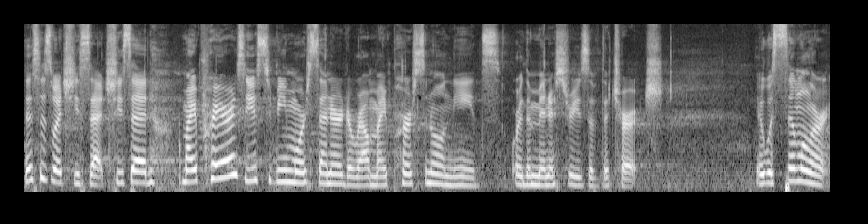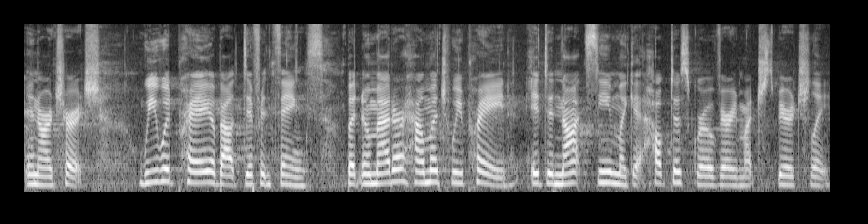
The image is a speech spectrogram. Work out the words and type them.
This is what she said. She said, My prayers used to be more centered around my personal needs or the ministries of the church. It was similar in our church. We would pray about different things, but no matter how much we prayed, it did not seem like it helped us grow very much spiritually.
